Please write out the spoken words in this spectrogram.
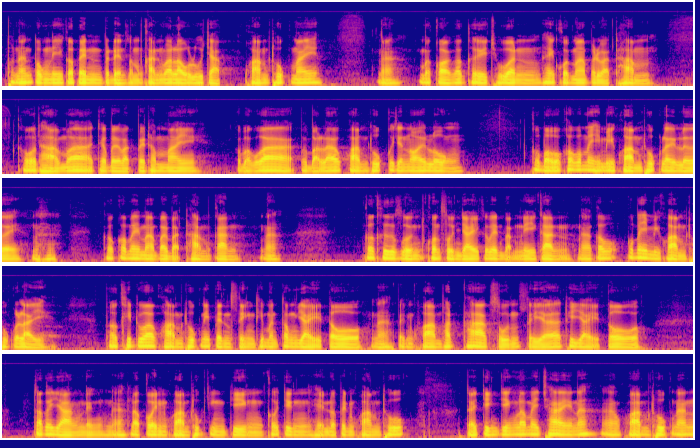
เพราะนั้นตรงนี้ก็เป็นประเด็นสำคัญว่าเรารู้จักความทุกข์ไหมนะเมื่อก่อนก็เคยชวนให้คนมาปฏิบัติธรรมเขาก็ถามว่าจะปฏิบัติไปทำไม ก็บอกว่าปฏิบัติแล้วความทุกข์ก็จะน้อยลง ก็บอกว่าเขาก็ไม่มีความทุกข์อะไรเลยนะเขาก็ไม่มาปฏิบัติธรรมกันนะก็คือส่วนคนส่วนใหญ่ก็เป็นแบบนี้กันนะก็ก็ไม่มีความทุกข์อะไร เพราะคิดว่าความทุกข์นี่เป็นสิ่งที่มันต้องใหญ่โตนะเป็นความพัดภาคสูญเสียที่ใหญ่โต สักอย่างหนึ่งนะแล้วก็เป็นความทุกข์จริง ๆเขาจึงเห็นว่าเป็นความทุกข์แต่จริง ๆ แล้วไม่ใช่นะความทุกข์นั้น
